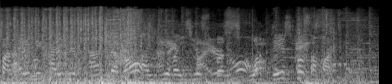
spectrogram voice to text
पढ़ाई लिखाई में ध्यान लगाओ आईएएस बनो और देश को संभालो।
